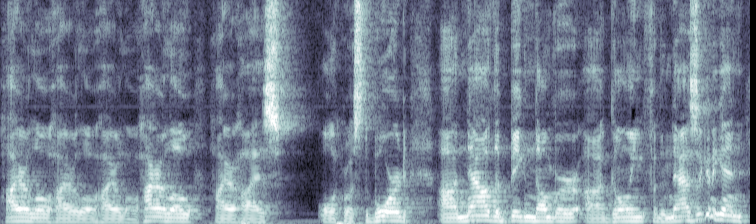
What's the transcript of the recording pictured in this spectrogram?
higher low, higher low, higher low, higher low, higher highs, all across the board. Uh, now the big number uh, going for the Nasdaq, and again,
